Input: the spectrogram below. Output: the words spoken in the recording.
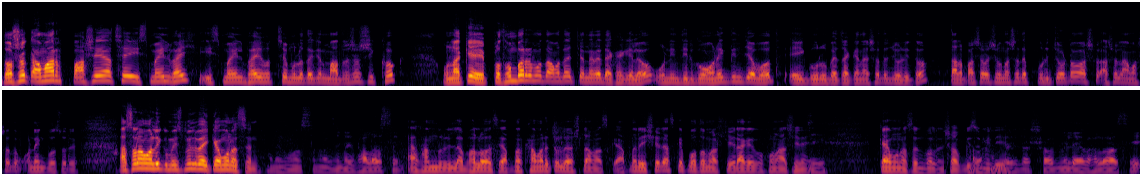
দর্শক আমার পাশে আছে ইসমাইল ভাই। ইসমাইল ভাই হচ্ছে মূলত একজন মাদ্রাসা শিক্ষক। ওনাকে প্রথমবারের মতো আমাদের চ্যানেলে দেখা গেলেও উনি দীর্ঘ অনেক দিন যাবৎ এই গরু বেচা কেনার সাথে জড়িত। তার পাশাপাশি ওনার সাথে পরিচয়টাও আস- আসলে আমার সাথে অনেক বছরের। আসসালামু আলাইকুম ইসমাইল ভাই কেমন আছেন? ভালো আছেন? আলহামদুলিল্লাহ ভালো আছি। আপনার খামারে চলে আসলাম আজকে। আপনার এই শেড আজকে প্রথম আসছি এর আগে কখনো আসি নাই। কেমন আছেন বলেন সব কিছু মিলিয়ে? সব মিলে ভালো আছি।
